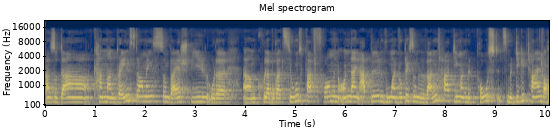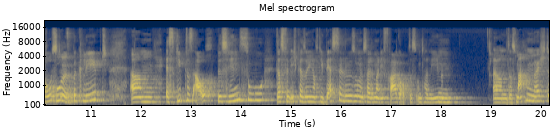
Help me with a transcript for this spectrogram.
Also da kann man Brainstormings zum Beispiel oder ähm, Kollaborationsplattformen online abbilden, wo man wirklich so eine Wand hat, die man mit Post-its, mit digitalen Post-its cool. beklebt. Ähm, es gibt es auch bis hin zu, das finde ich persönlich noch die beste Lösung, ist halt immer die Frage, ob das Unternehmen das machen möchte.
